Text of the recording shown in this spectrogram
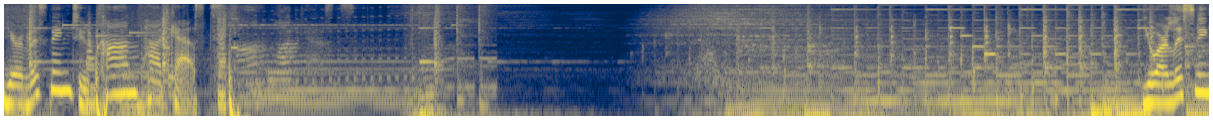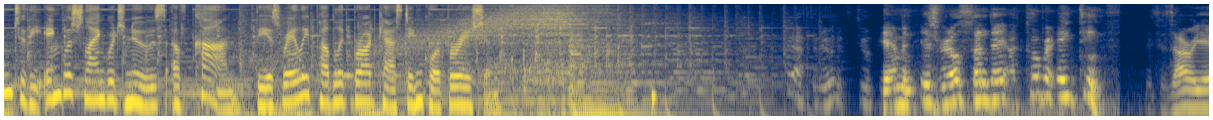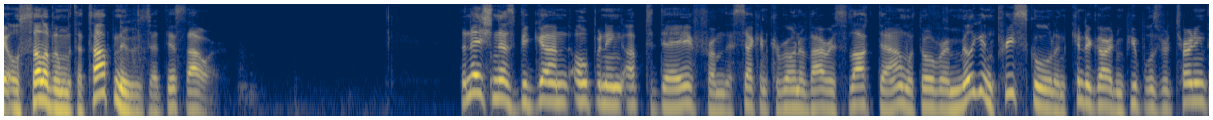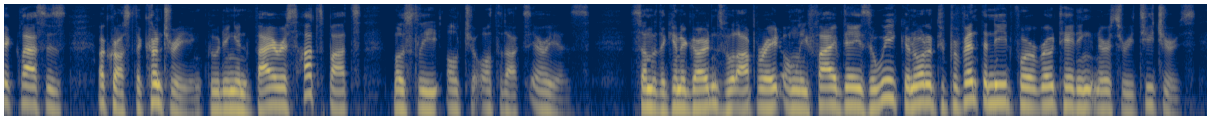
You're listening to Kan Podcasts. You are listening to the English language news of Kan, the Israeli Public Broadcasting Corporation. Good afternoon. It's 2 p.m. in Israel, Sunday, October 18th. This is Aryeh O'Sullivan with the top news at this hour. The nation has begun opening up today from the second coronavirus lockdown, with over a million preschool and kindergarten pupils returning to classes across the country, including in virus hotspots, mostly ultra Orthodox areas. Some of the kindergartens will operate only five days a week in order to prevent the need for rotating nursery teachers.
